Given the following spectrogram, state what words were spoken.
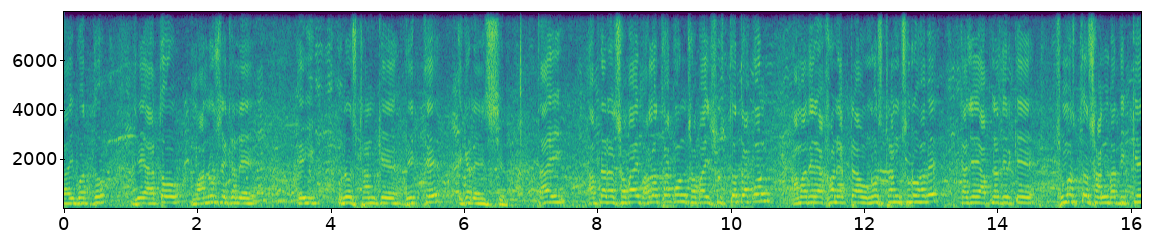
দায়বদ্ধ। যে এত মানুষ এখানে এই অনুষ্ঠানকে দেখতে এখানে এসছেন। তাই আপনারা সবাই ভালো থাকুন, সবাই সুস্থ থাকুন। আমাদের এখন একটা অনুষ্ঠান শুরু হবে। কাজে আপনাদেরকে সমস্ত সাংবাদিককে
